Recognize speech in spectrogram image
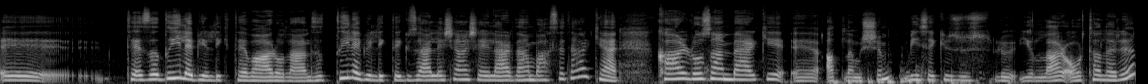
e, tezadıyla birlikte var olan, zıttıyla birlikte güzelleşen şeylerden bahsederken Karl Rosenberg'i e, atlamışım. 1800'lü yıllar ortaları.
